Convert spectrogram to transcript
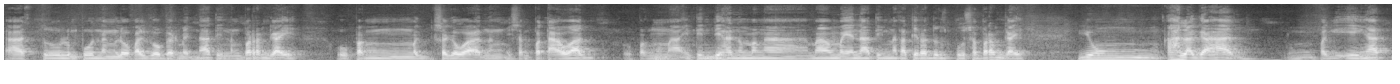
at tulong po ng local government natin, ng barangay, upang magsagawa ng isang patawag upang maintindihan ng mga mamamayan nating nakatira doon po sa barangay yung kahalagahan, yung pag-iingat,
